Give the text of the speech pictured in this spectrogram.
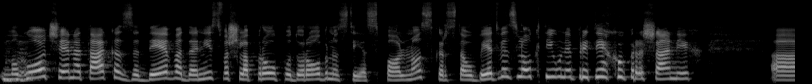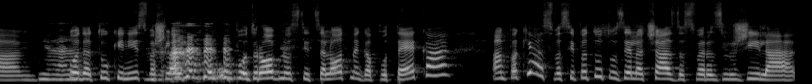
Mhm. Mogoče ena taka zadeva, da nisva šla prav v podrobnosti, je spolnost, ker sta obe dve zelo aktivne pri teh vprašanjih. Um, Ja. Tako da tukaj nisva šla v, v podrobnosti celotnega poteka, ampak ja, sva si pa tudi vzela čas, da sva razložila,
